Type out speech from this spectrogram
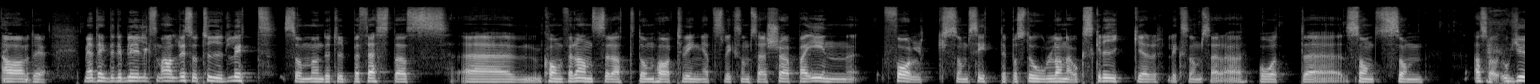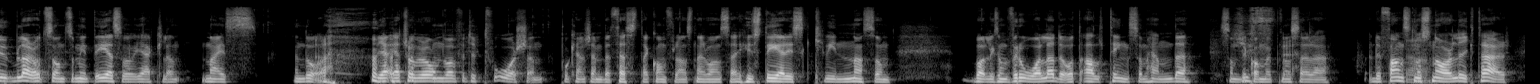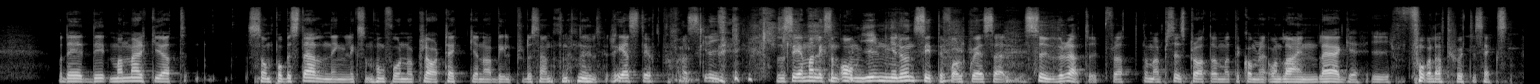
Ja, det. Men jag tänkte det blir liksom aldrig så tydligt som under typ Bethesdas eh, konferenser att de har tvingats liksom så här köpa in folk som sitter på stolarna och skriker liksom så här åt eh, sånt som, alltså och jublar åt sånt som inte är så jäkla nice ändå. jag, jag tror om det var för typ två år sedan på kanske en Bethesda-konferens när det var en så här hysterisk kvinna som bara liksom vrålade åt allting som hände. Som Just det kom upp någon så här, det fanns ja. något snarlikt här. Och det, det, man märker ju att som på beställning, liksom, hon får något klartecken av bildproducenterna nu, res dig upp och bara skrik. så ser man liksom omgivningen runt sitter folk och är så här sura typ, för att de har precis pratat om att det kommer online-läge i Fallout 76.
